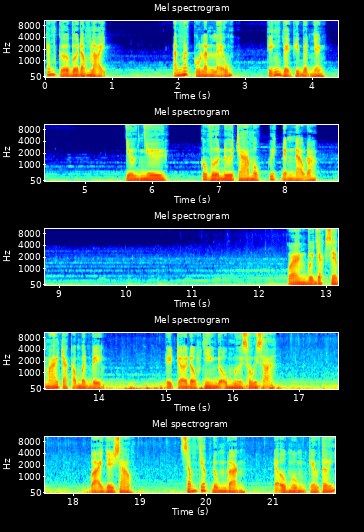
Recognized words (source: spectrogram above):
Cánh cửa vừa đóng lại, Ánh mắt cô lạnh lẽo Tiến về phía bệnh nhân. Dường như cô vừa đưa ra một quyết định nào đó. Quang vừa dắt xe máy ra cổng bệnh viện, thì trời đột nhiên đổ mưa xối xả. Vài giây sau, Sấm chớp đùng đoạn đã ôm ùm kéo tới,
